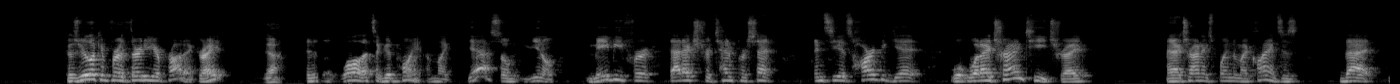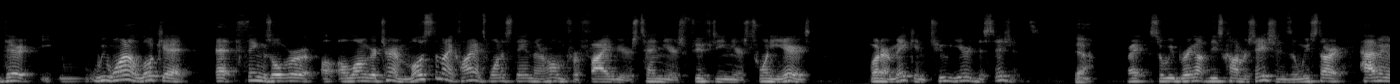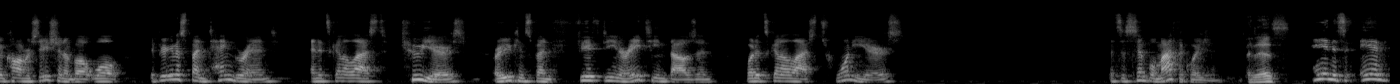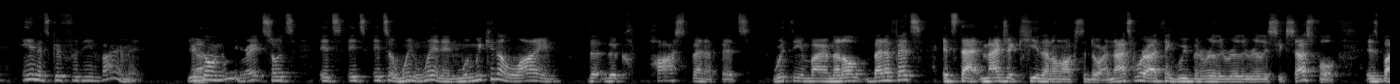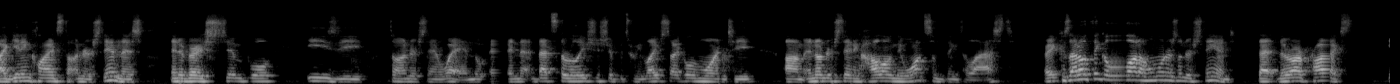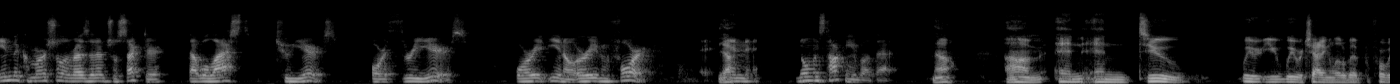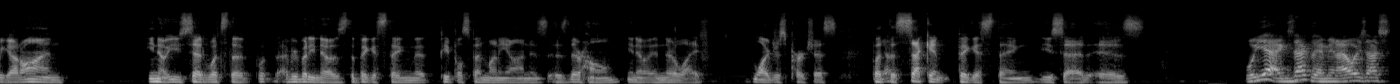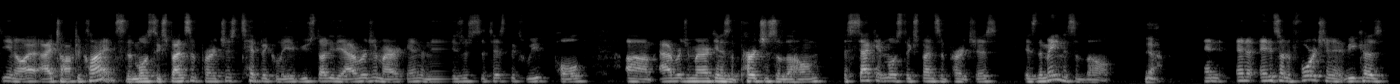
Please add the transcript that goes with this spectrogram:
Because you're looking for a 30 year product, right? Yeah. And like, well, that's a good point. I'm like, yeah. So, you know, maybe for that extra 10%. And see, it's hard to get what, what I try and teach, right? And I try and explain to my clients is that there we want to look at at things over a, a, longer term. Most of my clients want to stay in their home for 5 years, 10 years, 15 years, 20 years, but are making 2-year decisions. Yeah. Right? So we bring up these conversations and we start having a conversation about, well, if you're going to spend 10 grand and it's going to last 2 years or you can spend 15 or 18,000 but it's going to last 20 years. It's a simple math equation. It is. And it's and and it's good for the environment you're yeah. going green, right? So it's it's it's it's a win-win. And when we can align the the cost benefits with the environmental benefits, it's that magic key that unlocks the door. And that's where I think we've been really, really, really successful is by getting clients to understand this in a very simple, easy to understand way. And the, and that's the relationship between life cycle and warranty, um, and understanding how long they want something to last, right? Because I don't think a lot of homeowners understand that there are products in the commercial and residential sector that will last two years or three years or you know or even four. Yeah. and no one's talking about that. No. Um and and two we you, we were chatting a little bit before we got on. You know you said what's the everybody knows the biggest thing that people spend money on is is their home you know in their life largest purchase. But yep. the second biggest thing you said is well, yeah, exactly. I mean, I always ask, you know, I, I, talk to clients. The most expensive purchase, typically, if you study the average American, and these are statistics we've pulled, um, average American is the purchase of the home. The second most expensive purchase is the maintenance of the home. Yeah. And and, and it's unfortunate because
